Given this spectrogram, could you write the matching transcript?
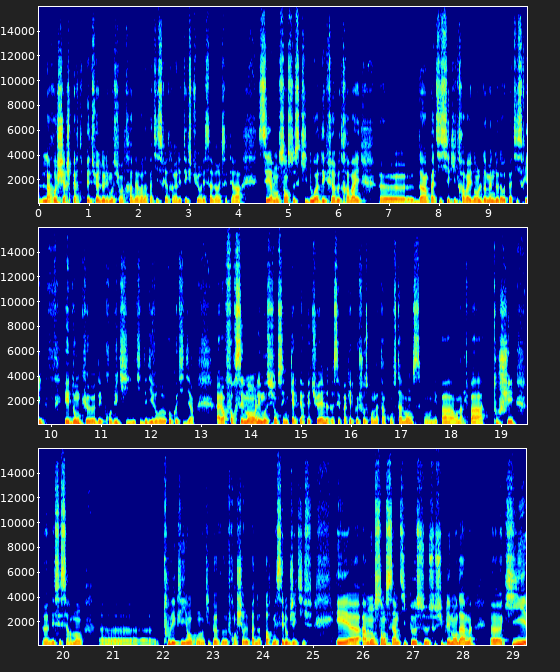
la recherche perpétuelle de l'émotion à travers la pâtisserie, à travers les textures, les saveurs, etc., c'est à mon sens ce qui doit décrire le travail d'un pâtissier qui travaille dans le domaine de la haute pâtisserie et donc des produits qui, qui délivre au quotidien. Alors forcément, l'émotion c'est une quête perpétuelle, c'est pas quelque chose qu'on atteint constamment, on n'est pas, on n'arrive pas à toucher nécessairement euh, tous les clients qui peuvent franchir le pas de notre porte, mais c'est l'objectif. Et euh, à mon sens, c'est un petit peu ce, supplément d'âme euh, qui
